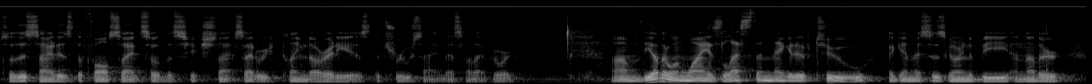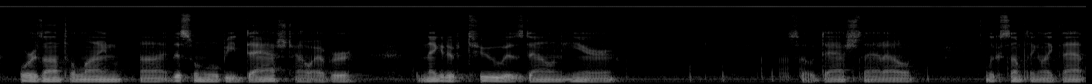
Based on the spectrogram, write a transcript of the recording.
So this side is the false side, so the side we claimed already is the true side. That's how that could work. Um, the other one, y is less than negative 2. Again, this is going to be another horizontal line. Uh, this one will be dashed, however. But negative 2 is down here. So dash that out. Looks something like that.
